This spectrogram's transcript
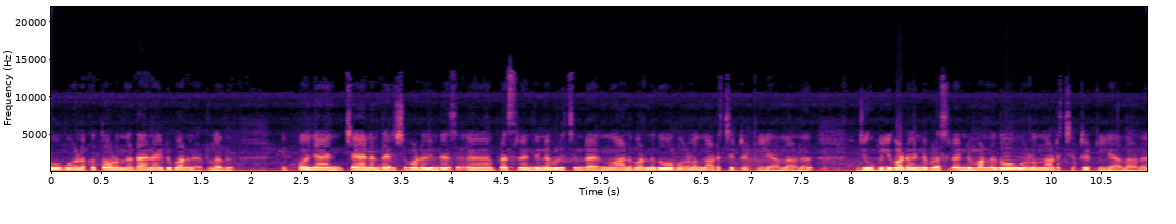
ഓവുകളൊക്കെ തുറന്നിടാനായിട്ട് പറഞ്ഞിട്ടുള്ളത്. ഇപ്പോൾ ഞാൻ ചേനം ധരിച്ചു പടവിന്റെ പ്രസിഡന്റിനെ വിളിച്ചിട്ടുണ്ടായിരുന്നു. ആൾ പറഞ്ഞത് ഓവുകളൊന്നും അടച്ചിട്ടിട്ടില്ല എന്നാണ്. ജൂബിലി പടവിന്റെ പ്രസിഡന്റും പറഞ്ഞത് ഓവുകളൊന്നും അടച്ചിട്ടിട്ടില്ല എന്നാണ്.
